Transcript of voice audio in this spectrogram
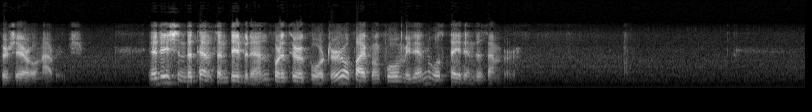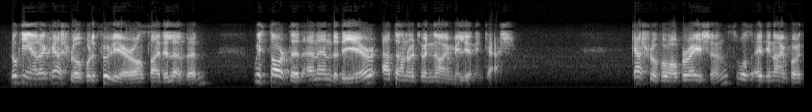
per share on average. In addition, the $0.10 dividend for the third quarter of 5.4 million was paid in December. Looking at our cash flow for the full year on slide 11, we started and ended the year at 129 million in cash. Cash flow from operations was 89.3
